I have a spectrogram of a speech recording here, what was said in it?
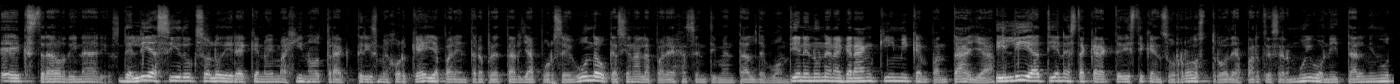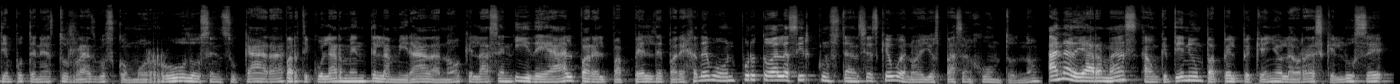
extraordinarios. De Leah Siduk solo diré que no imagino otra actriz mejor que ella para interpretar ya por segunda ocasión a la pareja sentimental de Bond. Tienen una gran química en pantalla y Leah tiene esta característica en su rostro de aparte ser muy bonita, al mismo tiempo tener estos rasgos como rudos en su cara, particularmente la mirada, ¿no? Que la hacen ideal para el papel de pareja de Bond por todas las circunstancias que, bueno, ellos pasan juntos, ¿no? Ana de Armas, aunque tiene un papel pequeño, la verdad es que luce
